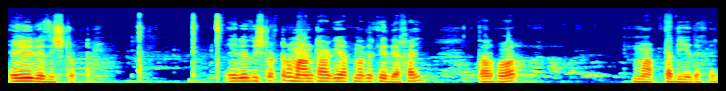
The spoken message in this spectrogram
এই রেজিস্টারটা এই রেজিস্টারটার মানটা আগে আপনাদেরকে দেখাই, তারপর মাপটা দিয়ে দেখাই।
